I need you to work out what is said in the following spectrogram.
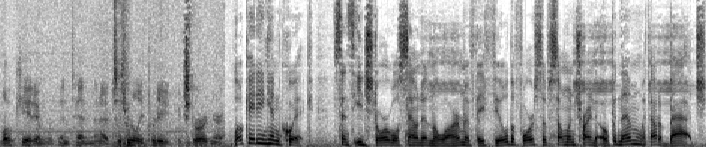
locate him within 10 minutes is really pretty extraordinary. Locating him quick, since each door will sound an alarm if they feel the force of someone trying to open them without a badge.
